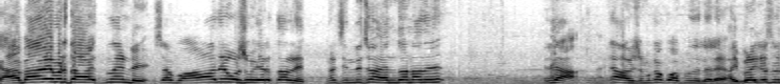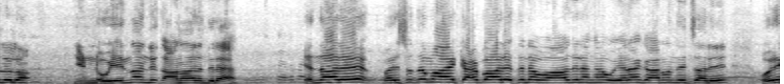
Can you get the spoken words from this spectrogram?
കാബാലം ഇവിടെ താഴ്ത്തുന്നുണ്ട്. പക്ഷെ വാതിൽ കുറച്ച് ഉയരത്തുള്ളു നിങ്ങൾ ചിന്തിച്ചോ എന്തുകൊണ്ടാണ് ഇല്ല. ആവശ്യം നമുക്ക് കുഴപ്പമൊന്നുമില്ലല്ലേ? അഭിപ്രായം ഇല്ലല്ലോ ഉയർന്നുണ്ട് താണാലെന്തല്ലേ എന്നാൽ പരിശുദ്ധമായ കാബാലയത്തിന്റെ വാതിൽ അങ്ങനെ ഉയരാൻ കാരണം എന്താ വെച്ചാൽ ഒരു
